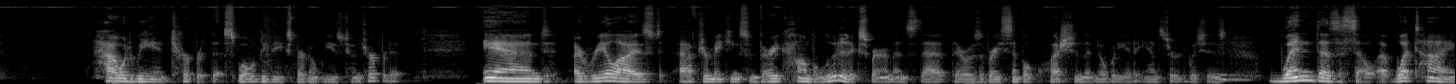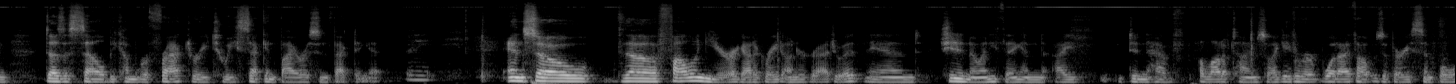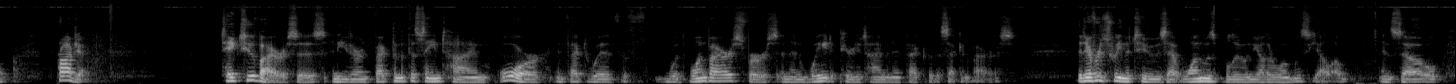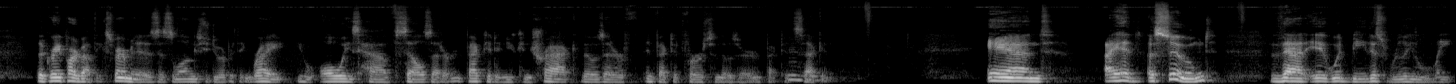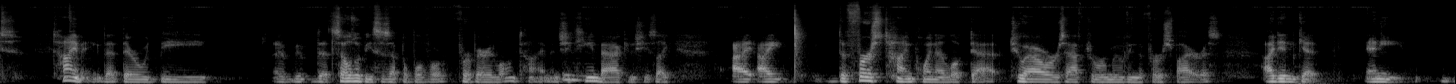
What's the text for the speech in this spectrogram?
how would we interpret this? What would be the experiment we use to interpret it? And I realized after making some very convoluted experiments that there was a very simple question that nobody had answered, which is mm-hmm. when does a cell, at what time does a cell become refractory to a second virus infecting it? Right. And so the following year, I got a great undergraduate, and she didn't know anything, and I didn't have a lot of time, so I gave her what I thought was a very simple project. Take two viruses and either infect them at the same time, or infect with with one virus first, and then wait a period of time and infect with a second virus. The difference between the two is that one was blue and the other one was yellow, and so the great part about the experiment is as long as you do everything right, you always have cells that are infected and you can track those that are infected first and those that are infected mm-hmm. second. And I had assumed that it would be this really late timing, that there would be, Uh, that cells would be susceptible for, for a very long time. And she mm-hmm. came back and she's like, I, I, the first time point I looked at, two hours after removing the first virus, I didn't get any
